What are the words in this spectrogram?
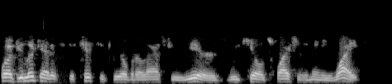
Well, if you look at it statistically over the last few years, we killed twice as many whites.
